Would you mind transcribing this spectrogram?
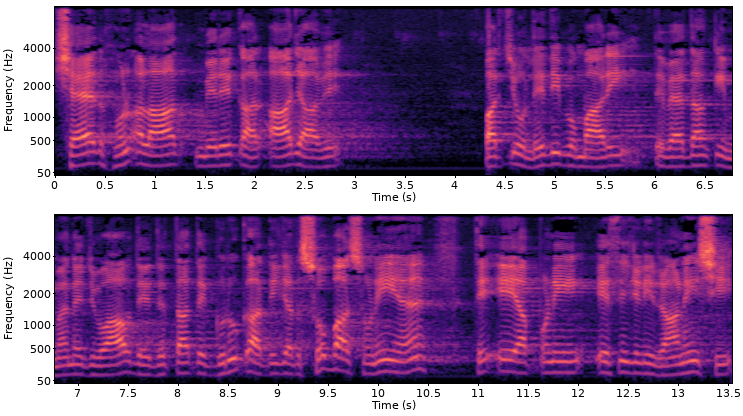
ਸ਼ਾਇਦ ਹੁਣ ਔਲਾਦ ਮੇਰੇ ਘਰ ਆ ਜਾਵੇ ਪਰ ਝੋਲੇ ਦੀ ਬਿਮਾਰੀ ਤੇ ਵੈਦਾਂ ਕੀਮਾ ਨੇ ਜਵਾਬ ਦੇ ਦਿੱਤਾ ਤੇ ਗੁਰੂ ਘਰ ਦੀ ਜਦ ਸੋਭਾ ਸੁਣੀ ਹੈ ਤੇ ਇਹ ਆਪਣੀ, ਇਸ ਦੀ ਜਿਹੜੀ ਰਾਣੀ ਸੀ,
